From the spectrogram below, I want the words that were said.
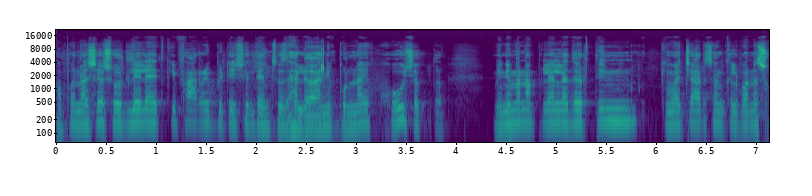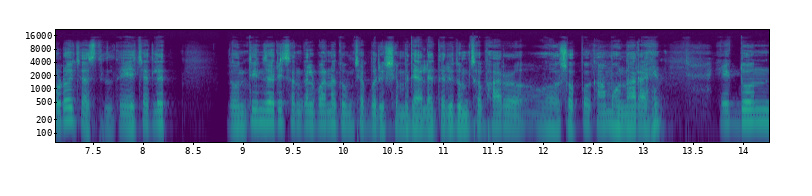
आपण अशा शोधलेल्या आहेत की फार रिपिटेशन त्यांचं झालं आणि पुन्हा होऊ शकतं. मिनिमम आपल्याला जर तीन किंवा चार संकल्पना सोडवायच्या असतील तर याच्यातल्या दोन तीन जरी संकल्पना तुमच्या परीक्षेमध्ये आल्या तरी तुमचं फार सोपं काम होणार आहे. एक दोन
